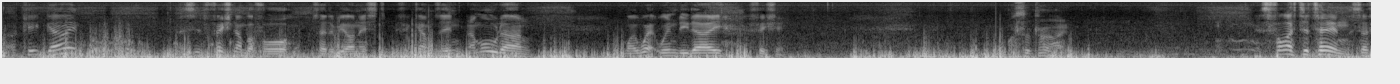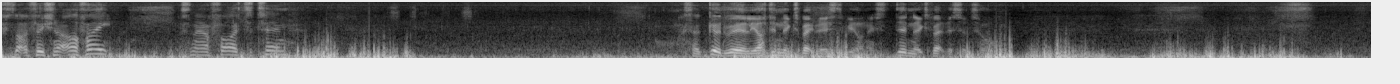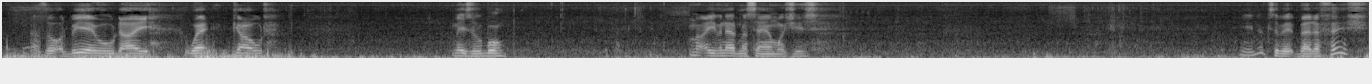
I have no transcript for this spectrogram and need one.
I'll keep going. This is fish number four, so to be honest, if it comes in, I'm all done. My wet windy day fishing. What's the time? It's five to ten, so I started fishing at half eight, it's now 5 to 10. So good really, I didn't expect this to be honest. Didn't expect this at all. I thought I'd be here all day, wet, cold, miserable. Not even had my sandwiches. He looks a bit better fish.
